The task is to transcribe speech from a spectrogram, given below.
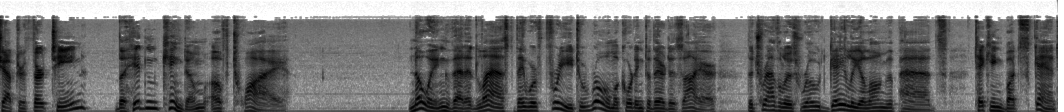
Chapter 13 The Hidden Kingdom of Twi Knowing that at last they were free to roam according to their desire, the travelers rode gaily along the paths, taking but scant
